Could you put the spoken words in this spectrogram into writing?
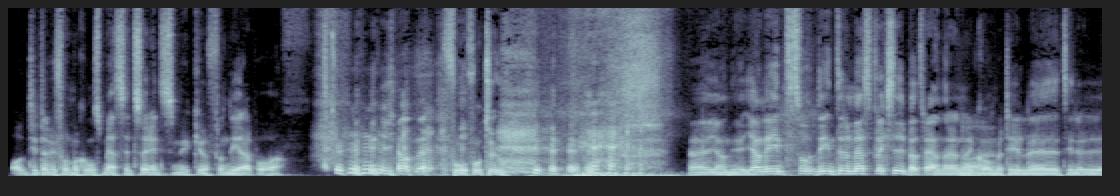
Och tittar vi formationsmässigt så är det inte så mycket att fundera på va? Janne, 4-4-2. eh, Janne, Janne är inte, så, det är inte den mest flexibla tränaren när det Nej. kommer till, eh, till eh,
